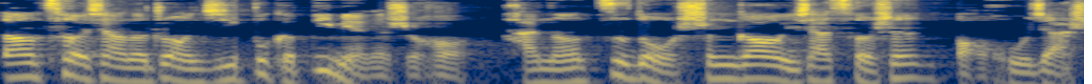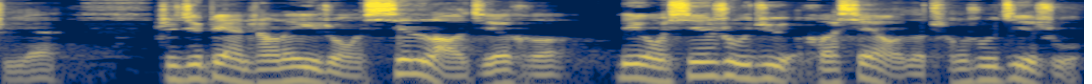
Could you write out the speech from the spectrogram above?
当侧向的撞击不可避免的时候，还能自动升高一下侧身，保护驾驶员，这就变成了一种新老结合，利用新数据和现有的成熟技术，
